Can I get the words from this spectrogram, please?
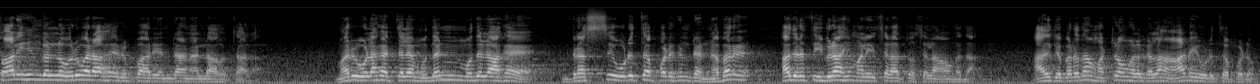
சாலிகன்களில் ஒருவராக இருப்பார் என்றான் அல்லாஹு தாலா. மறு உலகத்தில் முதன் முதலாக ட்ரெஸ்ஸு உடுத்தப்படுகின்ற நபர் ஹதரத் இப்ராஹிம் அலி சலாத்து வசலாம் அவங்க தான். அதுக்கு பிறகு தான் மற்றவங்களுக்கெல்லாம் ஆடை உடுத்தப்படும்.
